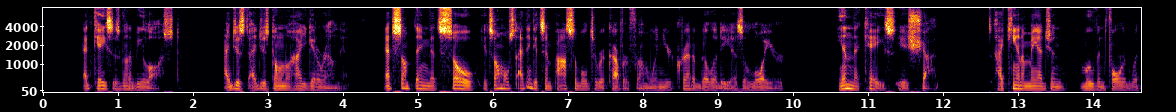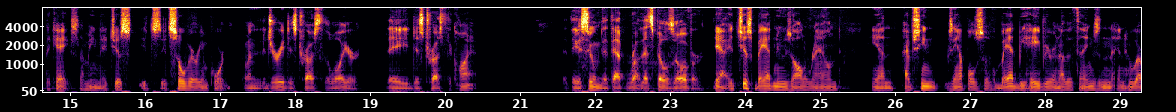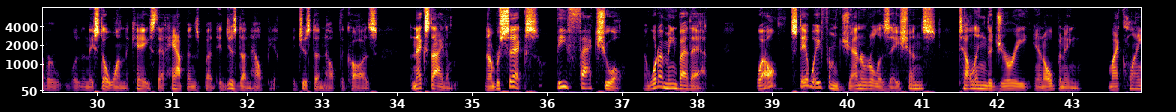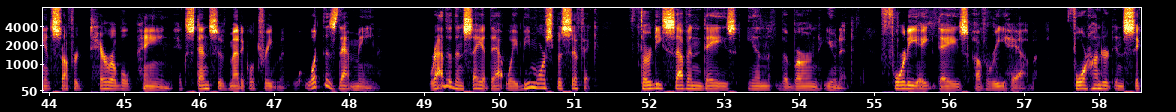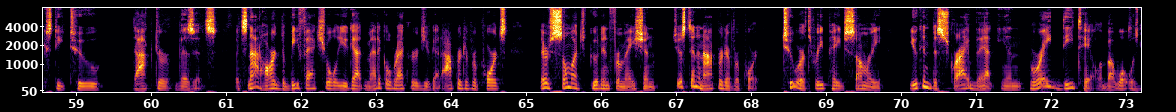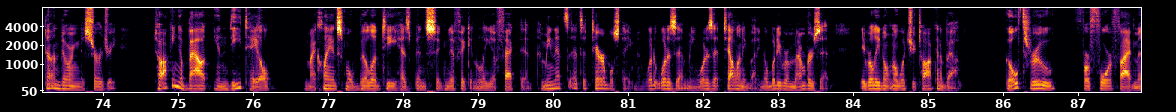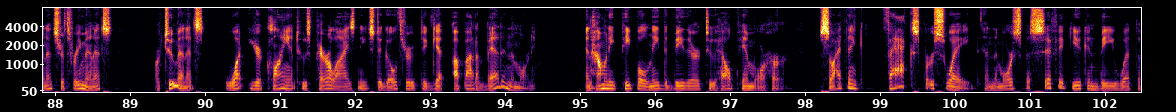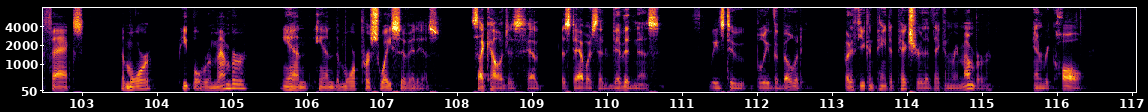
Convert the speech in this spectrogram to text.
that case is going to be lost. I just I just don't know how you get around that. That's something that's so it's almost I think it's impossible to recover from when your credibility as a lawyer in the case is shot. I can't imagine moving forward with the case. I mean, it just it's it's so very important. When the jury distrusts the lawyer, they distrust the client. That they assume that that that spills over. Yeah, it's just bad news all around. And I've seen examples of bad behavior and other things, and, and whoever, and they still won the case. That happens, but it just doesn't help you. It just doesn't help the cause. Next item, number six, be factual. And what do I mean by that? Well, stay away from generalizations, telling the jury in opening, my client suffered terrible pain, extensive medical treatment. What does that mean? Rather than say it that way, be more specific. 37 days in the burn unit, 48 days of rehab, 462 doctor visits. It's not hard to be factual. You got medical records, you've got operative reports. There's so much good information just in an operative report two or three page summary, you can describe that in great detail about what was done during the surgery. Talking about in detail, my client's mobility has been significantly affected. I mean, that's that's a terrible statement. What, what does that mean? What does that tell anybody? Nobody remembers it. They really don't know what you're talking about. Go through for four or five minutes or three minutes or two minutes what your client who's paralyzed needs to go through to get up out of bed in the morning and how many people need to be there to help him or her. So I think facts persuade, and the more specific you can be with the facts, the more people remember and and the more persuasive it is. Psychologists have established that vividness leads to believability. But if you can paint a picture that they can remember and recall,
